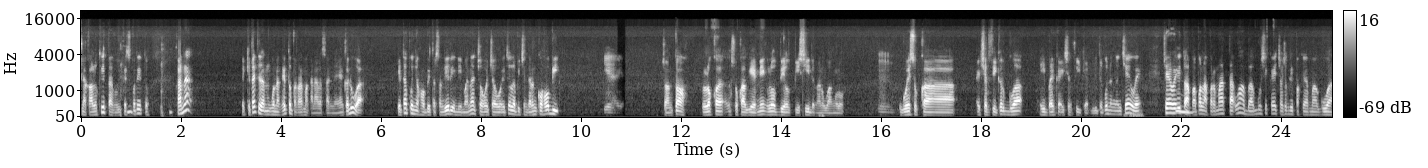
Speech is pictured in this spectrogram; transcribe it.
nah kalau kita berpikir seperti itu karena ya kita tidak menggunakan itu pertama kan alasannya yang kedua kita punya hobi tersendiri di mana cowok-cowok itu lebih cenderung ke hobi Iya, iya. contoh lo ke, suka gaming lo build PC dengan uang lo Hmm. gue suka action figure gue hibahin ke action figure. Begitu pun dengan cewek. Cewek itu Hmm. apa apa lapar mata. Wah bagus sih. Kayak cocok dipakai sama gue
